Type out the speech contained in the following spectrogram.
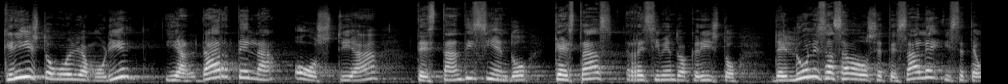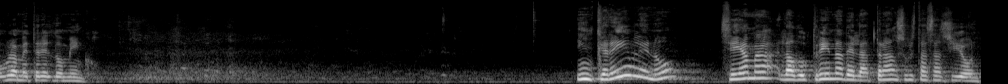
Cristo vuelve a morir y al darte la hostia, te están diciendo que estás recibiendo a Cristo. De lunes a sábado se te sale y se te vuelve a meter el domingo. Increíble, ¿no? Se llama la doctrina de la transubstanciación,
